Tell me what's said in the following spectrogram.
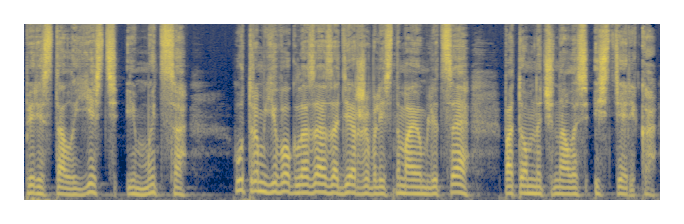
перестал есть и мыться. Утром его глаза задерживались на моем лице, потом начиналась истерика.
